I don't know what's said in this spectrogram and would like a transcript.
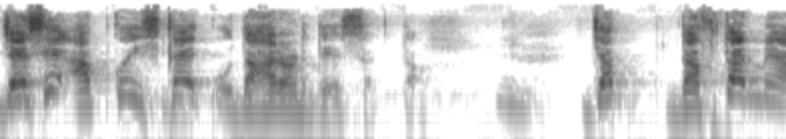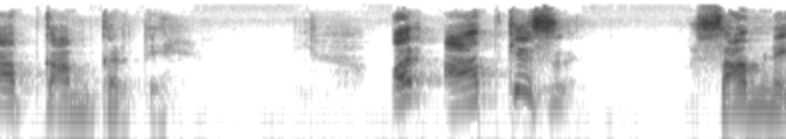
जैसे आपको इसका एक उदाहरण दे सकता हूँ। जब दफ्तर में आप काम करते हैं और आपके सामने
